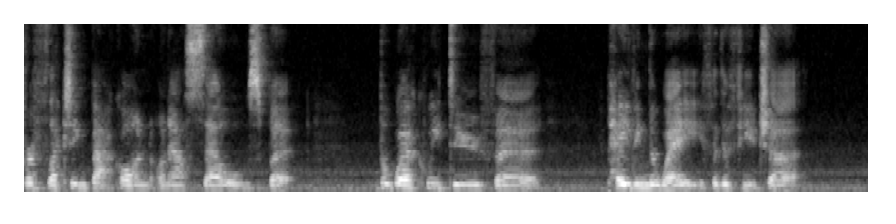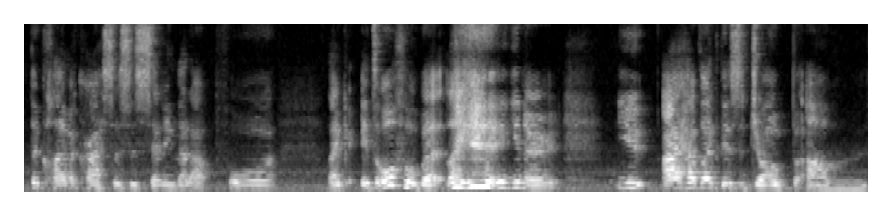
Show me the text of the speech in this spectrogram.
reflecting back on on ourselves, but the work we do for paving the way for the future. The climate crisis is setting that up for, like it's awful, but like you know, you I have like this job um,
